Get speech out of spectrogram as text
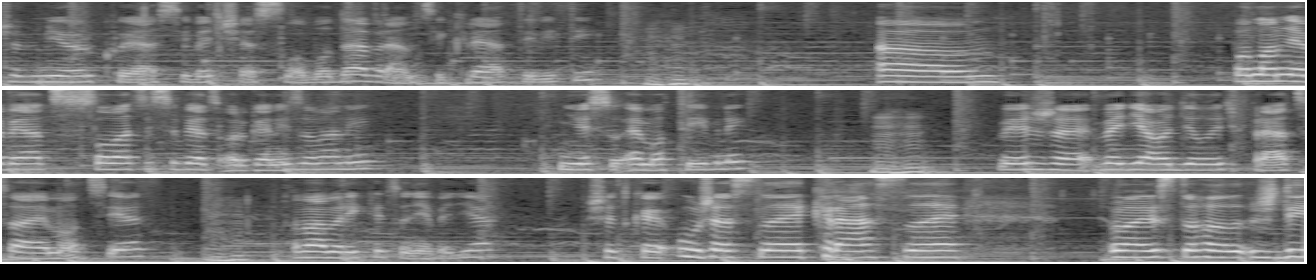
že v New Yorku je asi väčšia sloboda v rámci kreativity. Uh-huh. Um, podľa mňa viac, Slováci sú viac organizovaní, nie sú emotívni. Mm-hmm. Vieš, že vedia oddeliť prácu a emócie. Mm-hmm. A v Amerike to nevedia. Všetko je úžasné, krásne, majú z toho vždy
